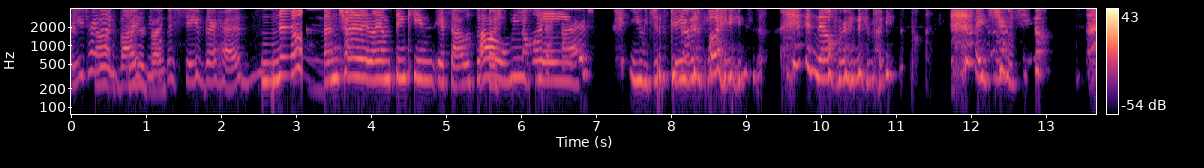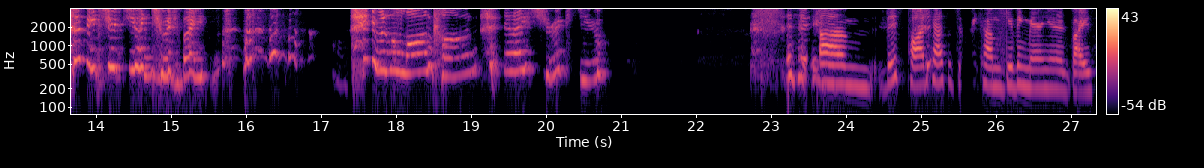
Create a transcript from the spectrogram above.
Are you trying Not to advise people advice. to shave their heads? No, I'm trying to. I'm thinking if that was the Oh, question we someone gave- had, you just gave advice, and now we're in advice. I tricked you. I tricked you into advice. It was a long con, and I tricked you. This um, this podcast has just become giving Marion advice.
